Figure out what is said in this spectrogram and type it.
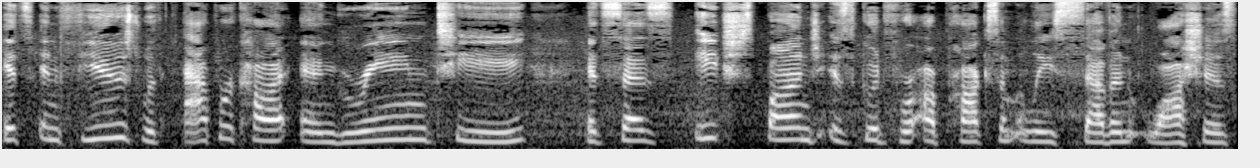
It's infused with apricot and green tea. It says each sponge is good for approximately seven washes.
